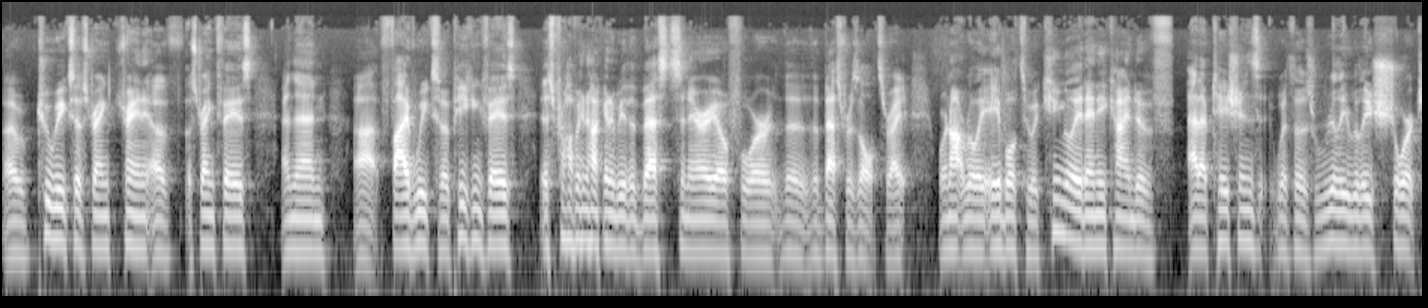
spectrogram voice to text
uh, two weeks of strength training of a strength phase, and then uh, five weeks of a peaking phase is probably not going to be the best scenario for the, the best results, right? We're not really able to accumulate any kind of adaptations with those really, really short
